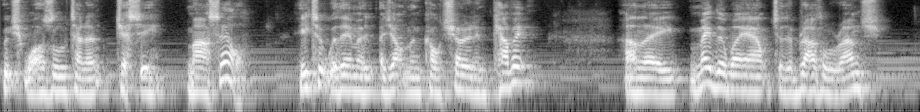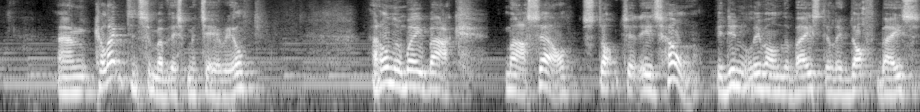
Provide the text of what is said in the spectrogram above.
which was Lieutenant Jesse Marcel. He took with him a, a gentleman called Sheridan Cavitt, and they made their way out to the Brazel Ranch and collected some of this material. And on the way back, Marcel stopped at his home. He didn't live on the base, he lived off base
